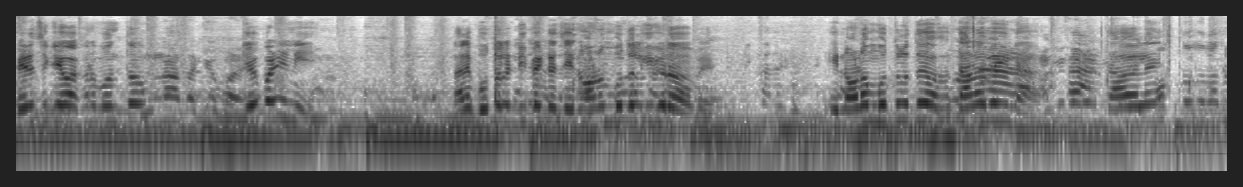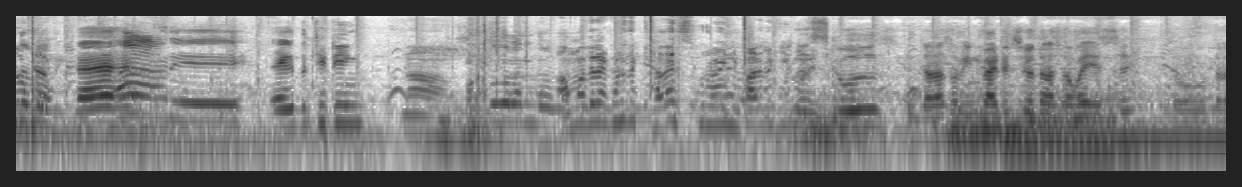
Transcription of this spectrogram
পেরেছে কেউ এখনও পর্যন্ত? না কেউ পারে কেউ পারিনি? তাহলে বোতলের ডিফেক্ট আছে এই নরম বোতল কি করে হবে? এই নরম বোতল তো দাঁড়াবেই না। তাহলে? হ্যাঁ হ্যাঁ। চিটিং আমাদের এখনও তো খেলা শুরু হয়নি পারবে কি করে? স্কুল যারা সব ইনভাইটেড ছিল তারা সবাই এসেছে। তো তারা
